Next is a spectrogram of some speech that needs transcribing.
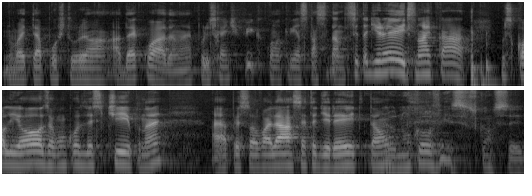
Não vai ter a postura adequada, né? Por isso que a gente fica, quando a criança está sentando, senta direito, senão vai ficar com escoliose, alguma coisa desse tipo, né? Aí a pessoa vai lá, senta direito, então... Eu nunca ouvi esses conselhos.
